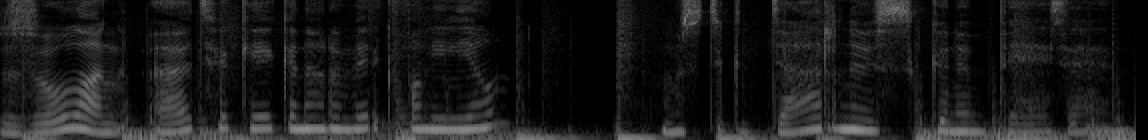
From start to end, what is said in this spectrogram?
zo lang uitgekeken naar een werk van Lilian, moest ik daar nu eens kunnen bij zijn.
